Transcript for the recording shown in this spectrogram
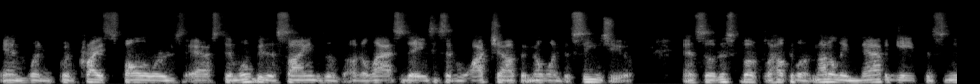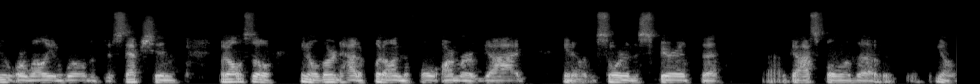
And when when christ's followers asked him what will be the signs of, of the last days? he said watch out that no one deceives you and so this book will help people not only navigate this new orwellian world of deception but also you know learn how to put on the full armor of god you know the sword of the spirit the uh, gospel of the you know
